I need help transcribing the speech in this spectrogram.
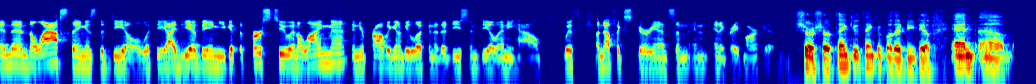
and then the last thing is the deal, with the idea being you get the first two in alignment, and you're probably going to be looking at a decent deal anyhow with enough experience and, and a great market. Sure, sure. Thank you. Thank you for that detail. And um,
